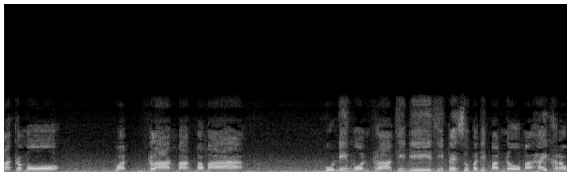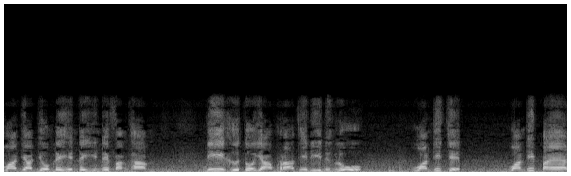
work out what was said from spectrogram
ลักโม วัดกลางบางปะมากูนิมนต์พระที่ดีที่เป็นสุปฏิปันโนมาให้ครวะญาติโยมได้เห็นได้ยินได้ฟังธรรม นี่คือตัวอย่างพระที่ดีหนึ่งรูปวันที่เจ็ดวันที่แปด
